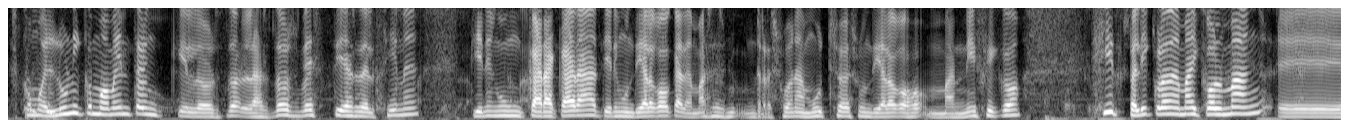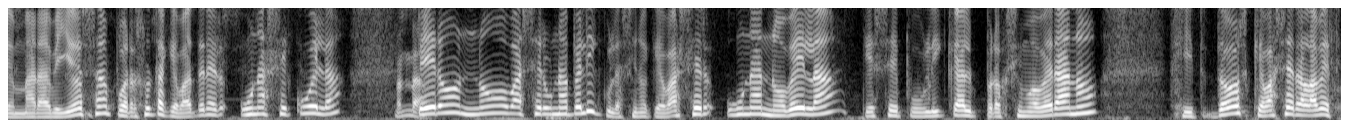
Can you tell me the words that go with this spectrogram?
es como el único momento en que los las dos bestias del cine tienen un cara a cara, tienen un diálogo que además resuena mucho, es un diálogo magnífico. Hit, película de Michael Mann, eh, maravillosa pues resulta que va a tener una secuela, pero no va a ser una película, sino que va a ser una novela que se publica el próximo verano, Hit 2, que va a ser a la vez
